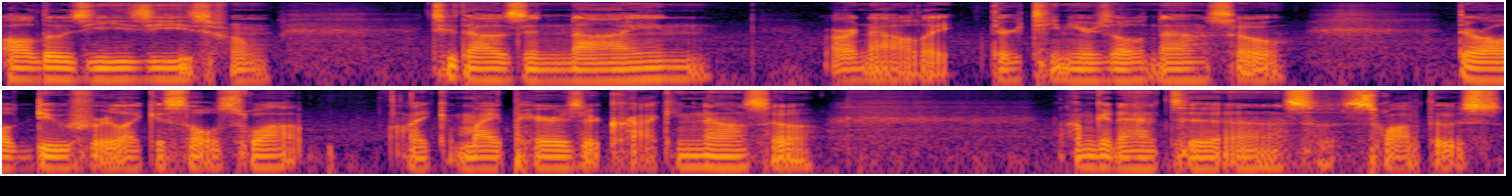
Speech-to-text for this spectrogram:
all those Yeezys from 2009 are now like 13 years old now, so they're all due for like a sole swap. Like my pairs are cracking now, so I'm gonna have to uh, swap those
